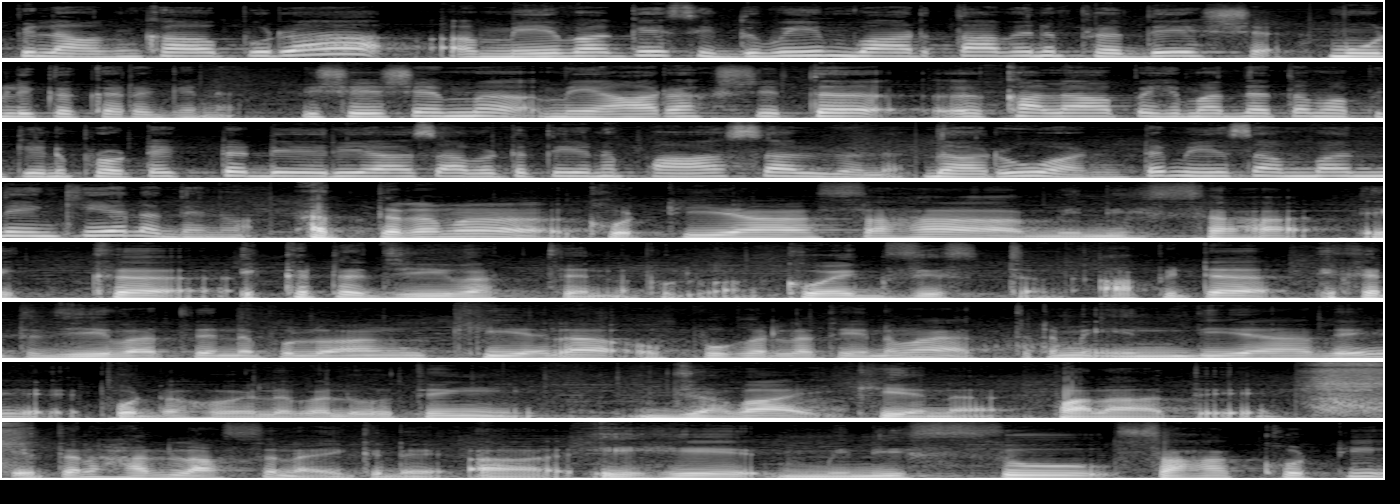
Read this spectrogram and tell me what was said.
අපි ලංකාපුරා මේ වගේ සිදුවීම් වාර්තා වෙන ප්‍රදේශ මූලික කරගෙන. විශේෂම මේ ආරක්ෂිත කලාප හෙමත් නැතම අපි කියන ප්‍රොටෙක්ට ඩේරයාස් අවට තියෙන පාසල්වල දරුවන්ට මේ සම්බන්ධයෙන් කියලා දෙනවා. ඇත්තරම කොටියා සහ මිනිස්සා එක්ක එකට ජීවත් වෙන්න පුළුවන්. කොෙක්සිස්ට අපිට එකට ජීවත් වෙන්න පුළුවන් කියලා ඔප්පු කරලා තියෙනවා ඇත්තටම ඉන්දියාවේ පොඩ හොයල බැලුවතින් ජවයි කියන පලා පලාතේ එතන හරි ලස්සන එකන එහෙ මිනිස්සු සහ කොටි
